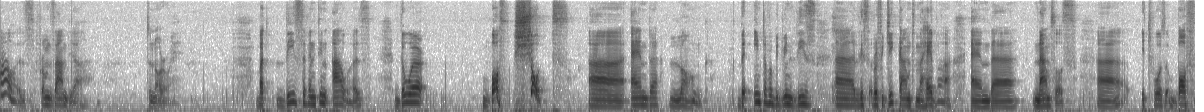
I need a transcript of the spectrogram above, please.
hours from Zambia to Norway. But these 17 hours, they were both short uh, and uh, long. The interval between these, uh, this refugee camp, Maheba, and uh, Namsos, uh, it was both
